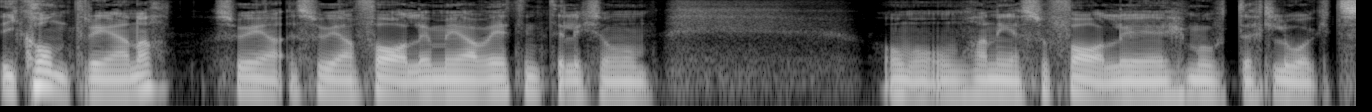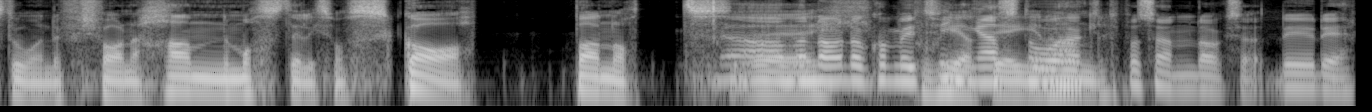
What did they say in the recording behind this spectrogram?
i kontringarna så är, så är han farlig men jag vet inte liksom om om, om han är så farlig mot ett lågt stående försvar när han måste liksom skapa något Ja, men de, de kommer ju tvingas stå högt på söndag också. Det är ju det.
